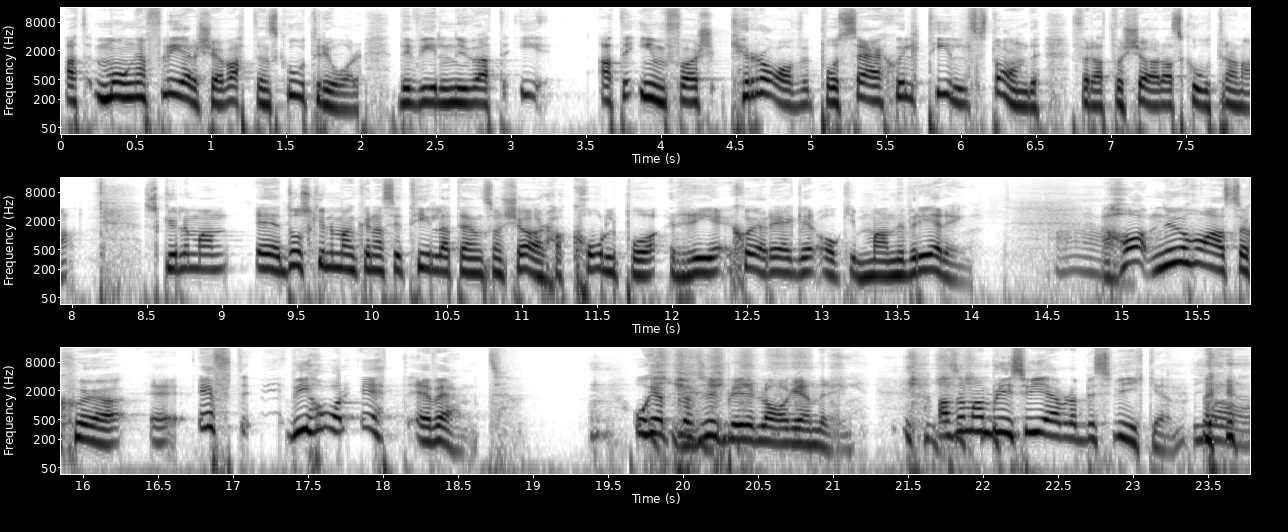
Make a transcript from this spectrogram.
att många fler kör vattenskoter i år. De vill nu att i, att det införs krav på särskilt tillstånd för att få köra skotrarna. Skulle man, eh, då skulle man kunna se till att den som kör har koll på re, sjöregler och manövrering. Jaha, nu har alltså sjö... Eh, efter, vi har ett event. Och helt plötsligt blir det lagändring. Alltså man blir så jävla besviken. Ja.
